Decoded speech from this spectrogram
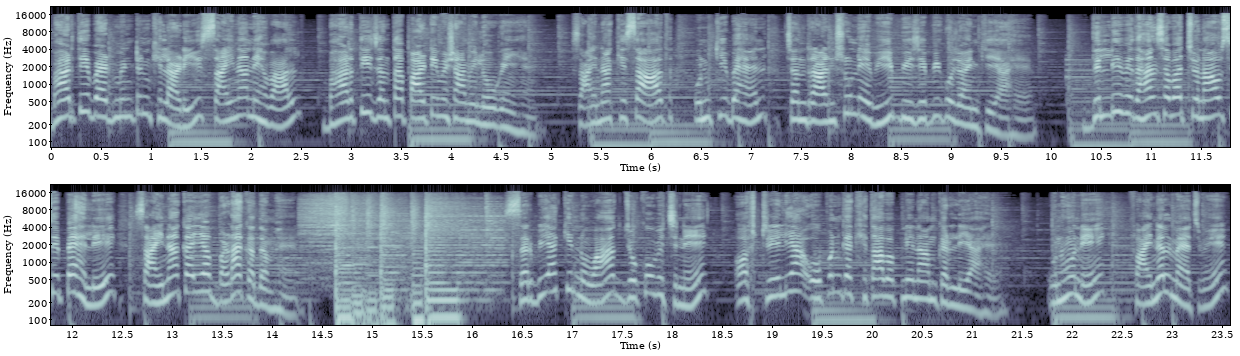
भारतीय बैडमिंटन खिलाड़ी साइना नेहवाल भारतीय जनता पार्टी में शामिल हो गई हैं। साइना के साथ उनकी बहन चंद्रांशु ने भी बीजेपी को ज्वाइन किया है। दिल्ली विधानसभा चुनाव से पहले साइना का यह बड़ा कदम है। सर्बिया के नोवाक जोकोविच ने ऑस्ट्रेलिया ओपन का खिताब अपने नाम कर लिया है। उन्होंने फाइनल मैच में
